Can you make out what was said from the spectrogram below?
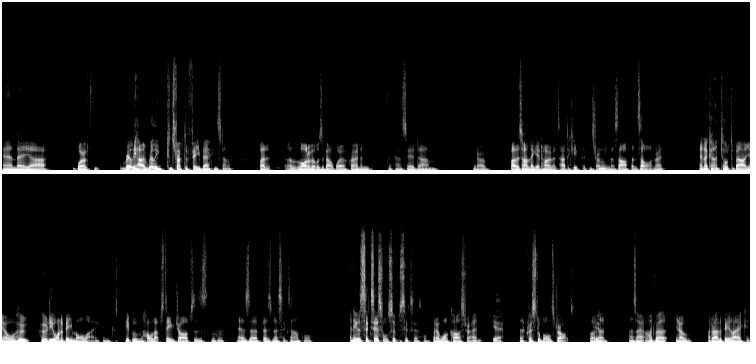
and they uh, worked really hard, really constructive feedback and stuff, but a lot of it was about work, right? And they kind of said, um, you know, by the time they get home, it's hard to keep the constructiveness up and so on, right? and I kind of talked about you know who who do you want to be more like, and 'cause people hold up Steve Jobs as Mhm. as a business example, and he was successful, super successful, but at what cost, right? Yeah. the crystal balls dropped for Yeah. him. I was like, I'd rather you know I'd rather be like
